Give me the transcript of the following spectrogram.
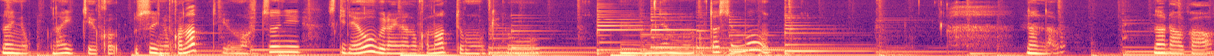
ないのないっていうか薄いのかなっていうまあ普通に好きだよぐらいなのかなって思うけど。うんでも私もなんだろう奈良が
